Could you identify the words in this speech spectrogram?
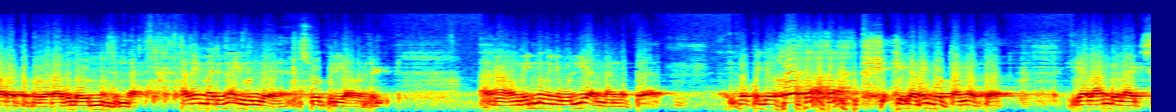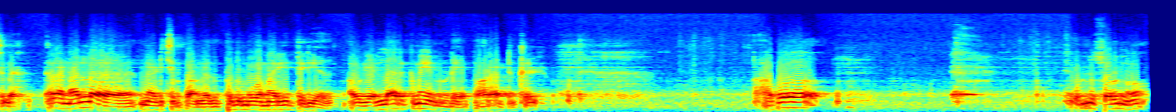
பாராட்டப்படுவார். அதுல ஒண்ணும் இல்லை. அதே மாதிரிதான் இவங்க சிவபிரியா அவர்கள். அவங்க இன்னும் கொஞ்சம் ஒல்லியா இருந்தாங்க அப்ப. இப்ப கொஞ்சம் எடை போட்டாங்க அப்ப. ஏழு ஆண்டுகள் ஆயிடுச்சுல. நல்ல நடிச்சிருப்பாங்க. அது புதுமுக மாதிரியே தெரியாது. அவங்க எல்லாருக்குமே என்னுடைய பாராட்டுக்கள். அப்போ ஒண்ணு சொல்லணும்.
